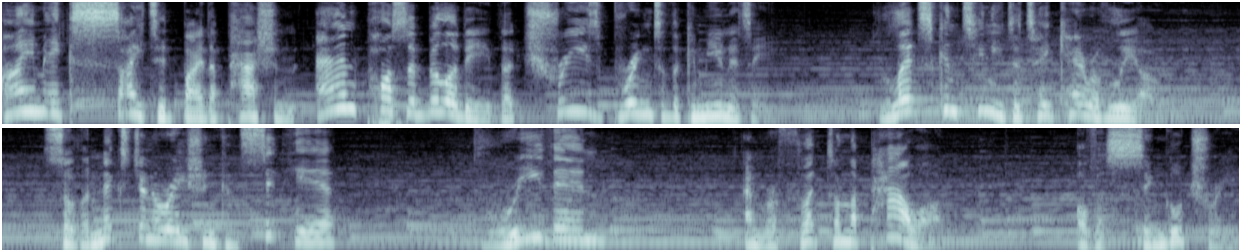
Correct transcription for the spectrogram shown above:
I'm excited by the passion and possibility that trees bring to the community. Let's continue to take care of Leo so the next generation can sit here, breathe in, and reflect on the power of a single tree.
